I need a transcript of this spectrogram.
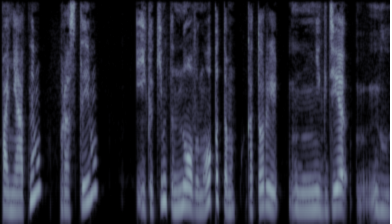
понятным, простым и каким-то новым опытом, который нигде ну,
